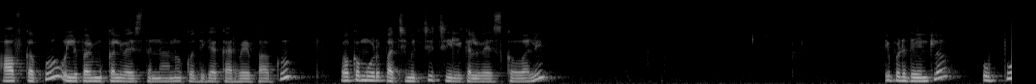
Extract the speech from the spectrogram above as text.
హాఫ్ కప్పు ఉల్లిపాయ ముక్కలు వేస్తున్నాను కొద్దిగా కరివేపాకు ఒక మూడు పచ్చిమిర్చి చీలికలు వేసుకోవాలి. ఇప్పుడు దీంట్లో ఉప్పు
